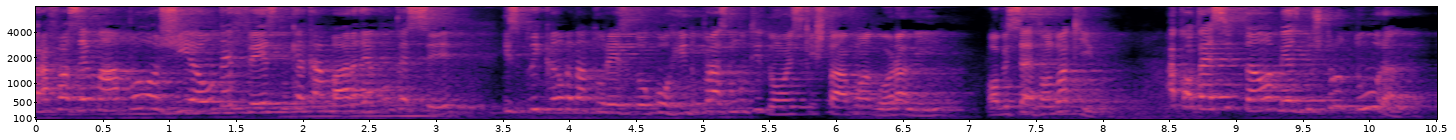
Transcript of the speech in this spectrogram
para fazer uma apologia ou defesa do que acabara de acontecer, explicando a natureza do ocorrido para as multidões que estavam agora ali observando aquilo. Acontece então a mesma estrutura,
